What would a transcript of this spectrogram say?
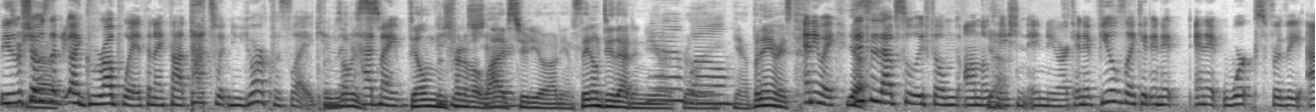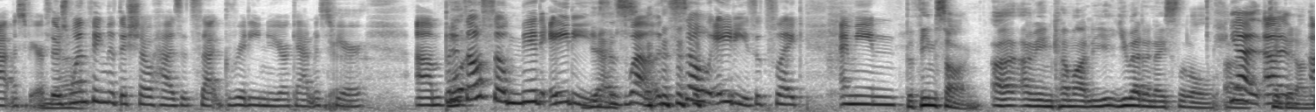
These were shows Yeah. that I grew up with, and I thought that's what New York was like, it and was then had my filmed in front of a live studio audience. They don't do that in New Yeah, York, really. well. yeah, but anyways, Anyway, Yeah. this is absolutely filmed on location in New York, and it feels like it, and it and it works for the atmosphere. If there's one thing that this show has, it's that gritty New York atmosphere. Um, but Well, it's also mid '80s Yes. as well. It's so '80s. It's like, I mean, the theme song. Uh, I mean, come on, you, you had a nice little uh, yeah, tidbit uh, on that.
